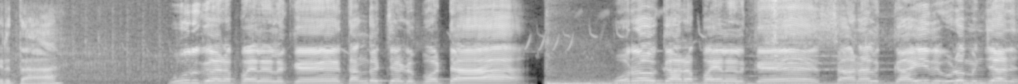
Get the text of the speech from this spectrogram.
இருத்தா? ஊருக்கார பயல்களுக்கு தங்கச்சேடு போட்டா உறவுக்கார பயல்களுக்கு சணல் கயிறு கூட மிஞ்சாது.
